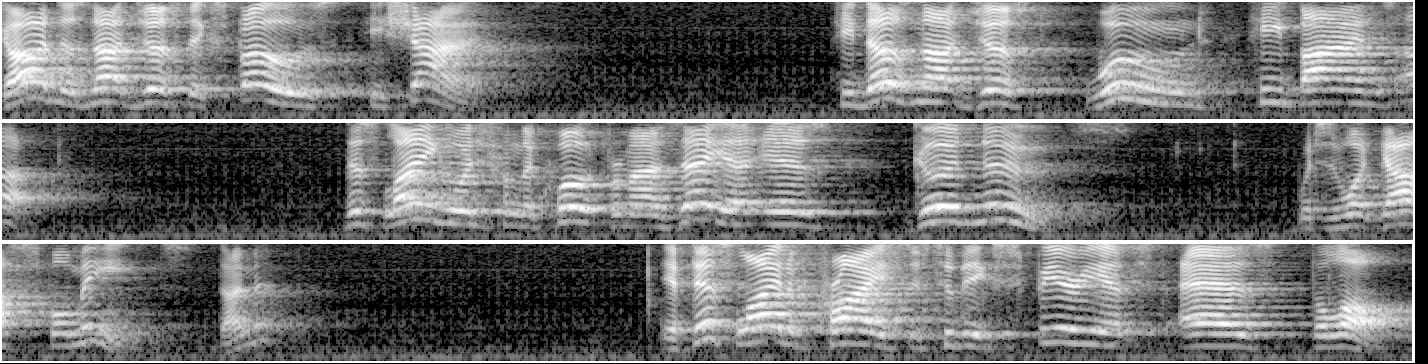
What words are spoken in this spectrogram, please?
God does not just expose, He shines. He does not just wound, He binds up. This language from the quote from Isaiah is good news, which is what gospel means, doesn't it? If this light of Christ is to be experienced as the law,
